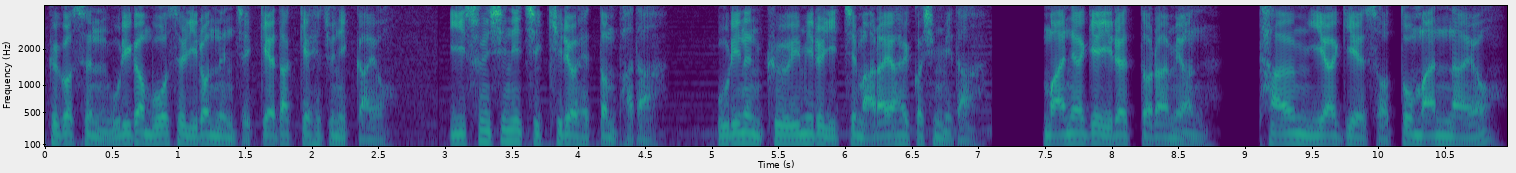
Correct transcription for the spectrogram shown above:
그것은 우리가 무엇을 잃었는지 깨닫게 해주니까요. 이순신이 지키려 했던 바다. 우리는 그 의미를 잊지 말아야 할 것입니다. 만약에 이랬더라면 다음 이야기에서 또 만나요.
